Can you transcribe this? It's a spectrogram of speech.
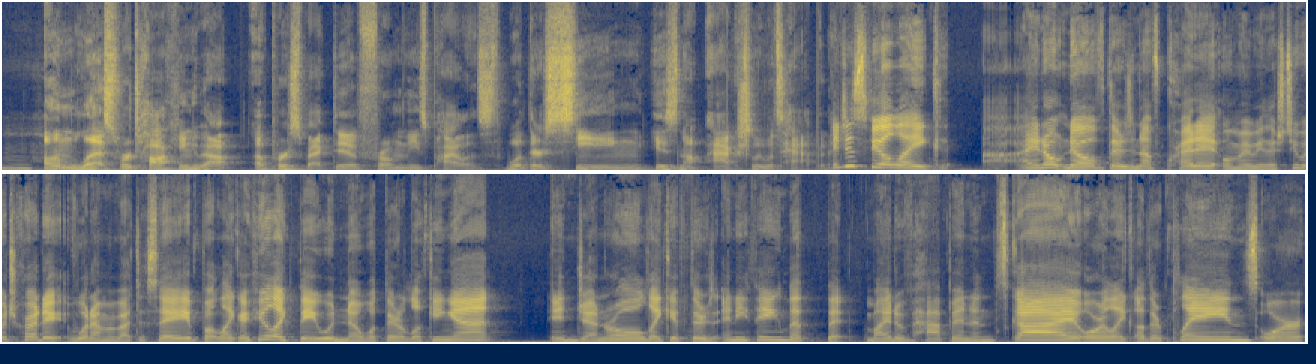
Mm-hmm. Unless we're talking about a perspective from these pilots, what they're seeing is not actually what's happening. I just feel like I don't know if there's enough credit, or maybe there's too much credit. What I'm about to say, but like I feel like they would know what they're looking at in general. Like if there's anything that that might have happened in sky, or like other planes, or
